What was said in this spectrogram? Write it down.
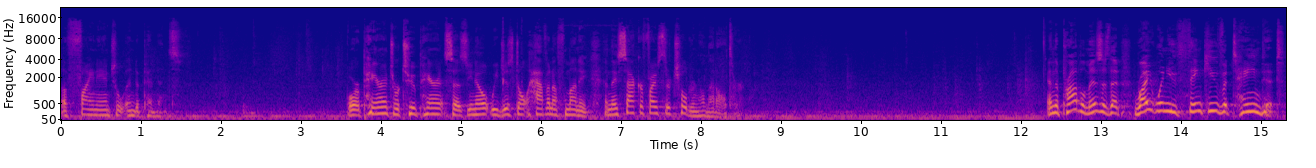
of financial independence? Or a parent or two parents says, you know, we just don't have enough money, and they sacrifice their children on that altar. And the problem is, is that right when you think you've attained it,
